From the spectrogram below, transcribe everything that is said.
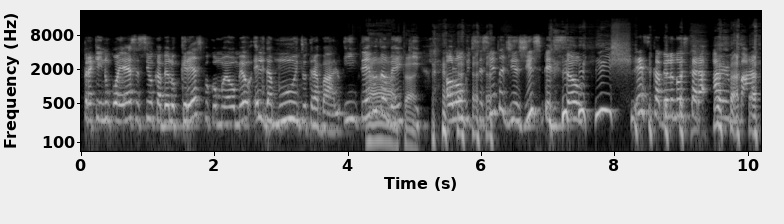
para quem não conhece assim o cabelo crespo como é o meu, ele dá muito trabalho. E entendo ah, também tá. que ao longo de 60 dias de expedição, esse cabelo não estará armado,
